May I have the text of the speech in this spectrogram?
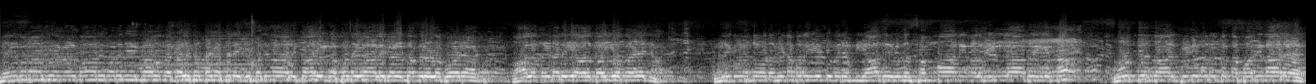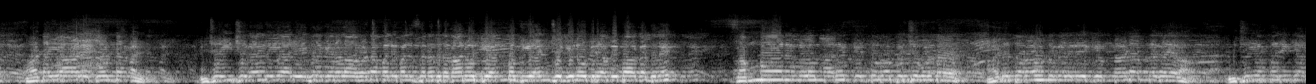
ജയപരാജയങ്ങൾ മാറി മറിഞ്ഞേക്കാവുന്ന കളിത്തട്ടകത്തിലേക്ക് പതിനാല് കായിക പടയാളികൾ തമ്മിലുള്ള പോരാട്ടം. കാലം ഇടറിയാൽ കയ്യൊന്നഴഞ്ഞ കളികളത്തോട് വിട പറയേണ്ടി വരും. യാതൊരുവിധ സമ്മാനങ്ങളും ഇല്ലാതെ എന്ന ബോധ്യത്താൽ പിടിമുറുക്കുന്ന പതിനാല് അടയാളി കൂട്ടങ്ങൾ. വിജയിച്ചു കയറിയാൽ എതിർ കേരള വടംവലി മത്സരത്തിന് നാനൂറ്റി അൻപത്തി അഞ്ച് കിലോഗ്രാം വിഭാഗത്തിലെ സമ്മാനങ്ങളും അരക്കിട്ടുറപ്പിച്ചുകൊണ്ട് അടുത്ത റൗണ്ടുകളിലേക്കും നടന്നു കയറാം. വിജയം ഭരിക്കാൻ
